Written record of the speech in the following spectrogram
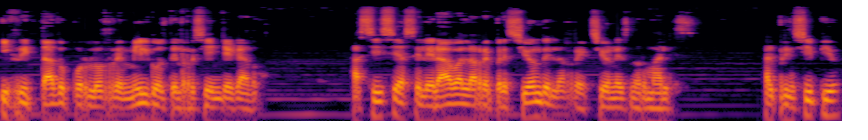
irritado por los remilgos del recién llegado. Así se aceleraba la represión de las reacciones normales. Al principio,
